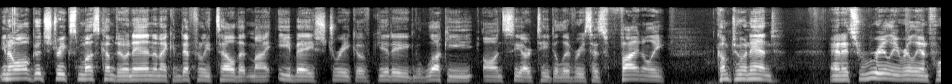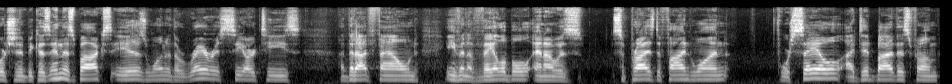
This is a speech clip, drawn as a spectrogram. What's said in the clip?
You know, all good streaks must come to an end, and I can definitely tell that my eBay streak of getting lucky on CRT deliveries has finally come to an end. And it's really, really unfortunate because in this box is one of the rarest CRTs that I've found even available. And I was surprised to find one for sale. I did buy this from,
